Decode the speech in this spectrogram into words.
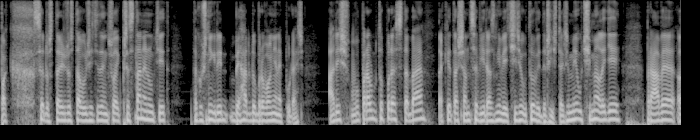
pak se dostaneš do stavu, že ti ten člověk přestane nutit, tak už nikdy běhat dobrovolně nepůjdeš. A když opravdu to půjde z tebe, tak je ta šance výrazně větší, že u toho vydržíš. Takže my učíme lidi právě uh,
